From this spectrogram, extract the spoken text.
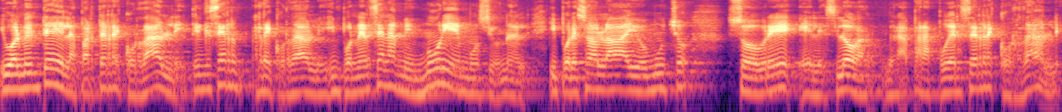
Igualmente, la parte recordable, tiene que ser recordable, imponerse a la memoria emocional. Y por eso hablaba yo mucho sobre el eslogan. Para poder ser recordable.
